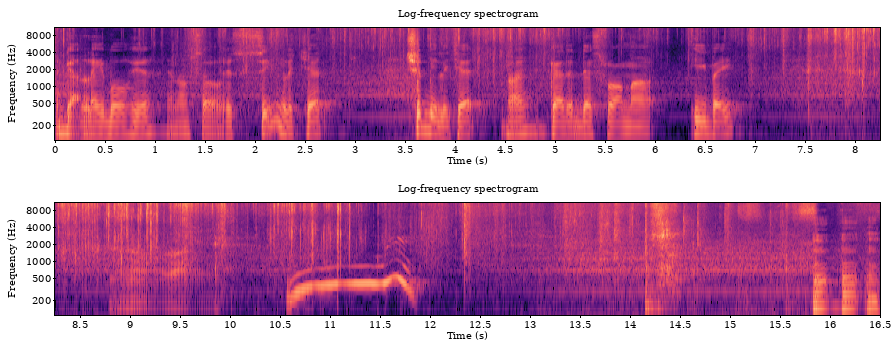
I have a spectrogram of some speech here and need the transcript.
I got label here you know so it seems legit should be legit right? Got it this from uh, eBay. All right mm -mm -mm.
